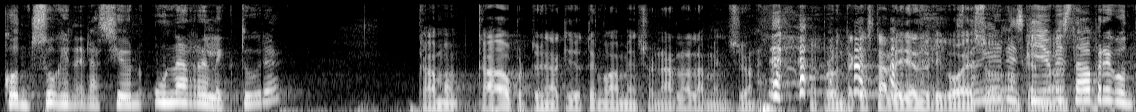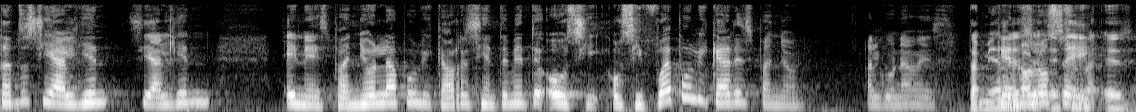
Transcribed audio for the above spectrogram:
con su generación una relectura. Cada, cada oportunidad que yo tengo a mencionarla, la menciono. Me pregunta qué está leyendo y digo eso. bien, es que yo no me es- estaba preguntando si alguien, si alguien en español la ha publicado recientemente o si, o si fue publicada en español alguna vez. También que es, no lo es sé. una- es-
